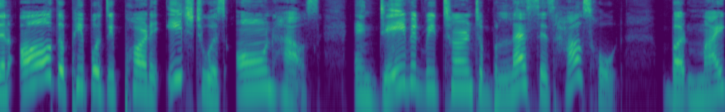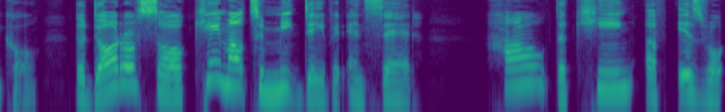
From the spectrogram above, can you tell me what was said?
Then all the people departed, each to his own house. And David returned to bless his household. But Michal, the daughter of Saul, came out to meet David and said, How the king of Israel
